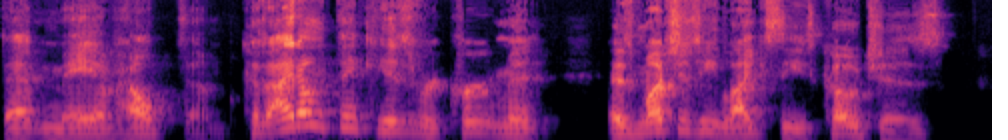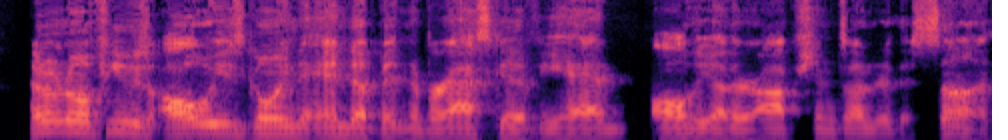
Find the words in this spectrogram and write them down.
That may have helped them. Because I don't think his recruitment, as much as he likes these coaches, I don't know if he was always going to end up at Nebraska if he had all the other options under the sun.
